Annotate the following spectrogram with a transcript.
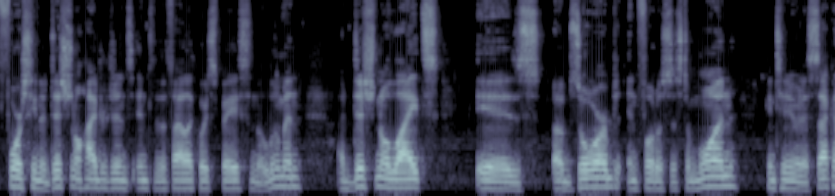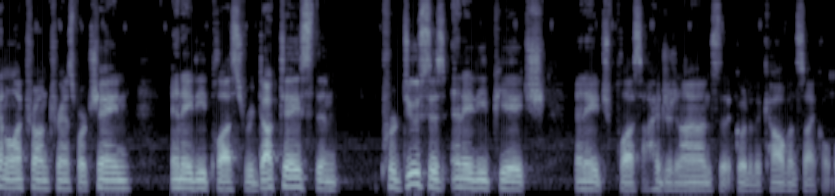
forcing additional hydrogens into the thylakoid space and the lumen. Additional light is absorbed in photosystem 1, continuing a second electron transport chain. NAD plus reductase then produces NADPH NH plus hydrogen ions that go to the Calvin cycle.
